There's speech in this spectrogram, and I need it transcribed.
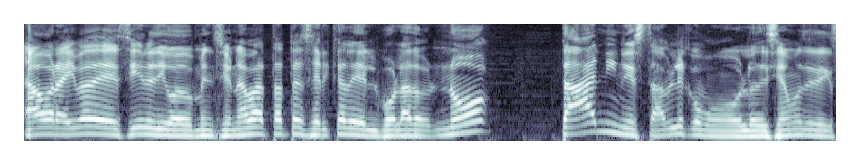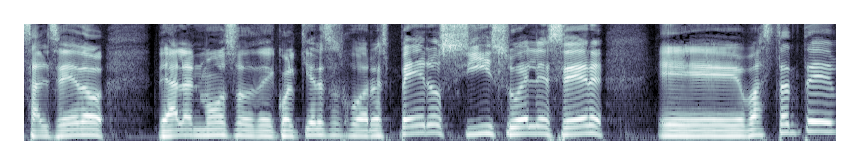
Ahora iba a decir, digo, mencionaba a Tata acerca del volado. No tan inestable como lo decíamos de Salcedo, de Alan Mozo, de cualquiera de esos jugadores, pero sí suele ser eh, bastante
